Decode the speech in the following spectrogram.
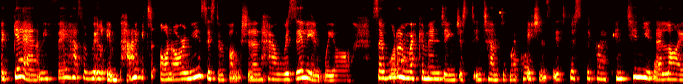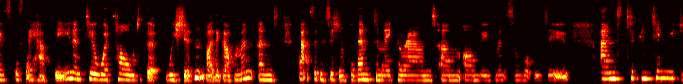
again, I mean, fear has a real impact on our immune system function and how resilient we are. So, what I'm recommending, just in terms of my patients, is just to kind of continue their lives as they have been until we're told that we shouldn't by the government. And that's a decision for them to make around um, our movements and what we do. And to continue to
